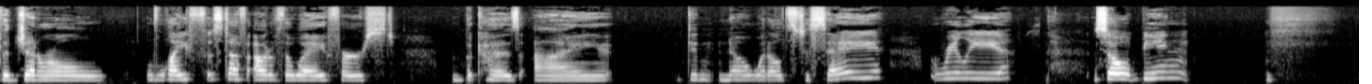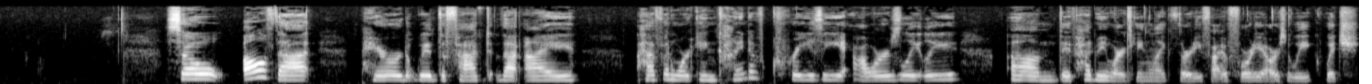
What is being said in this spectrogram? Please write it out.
the general life stuff out of the way first because I didn't know what else to say, really. So, being. So, all of that paired with the fact that I have been working kind of crazy hours lately. Um, they've had me working like 35, 40 hours a week, which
